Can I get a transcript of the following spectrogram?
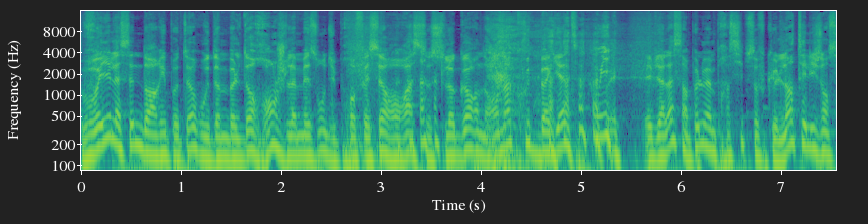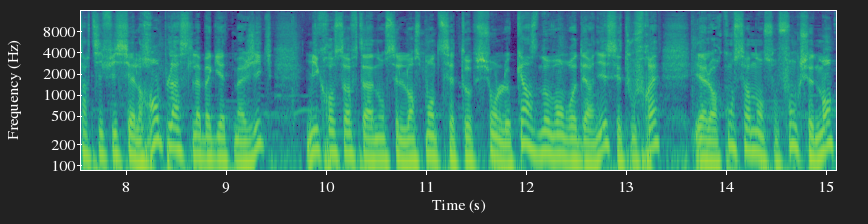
Vous voyez la scène dans Harry Potter où Dumbledore range la maison du professeur Horace Slughorn en un coup de baguette? Oui. Eh bien là, c'est un peu le même principe, sauf que l'intelligence artificielle remplace la baguette magique. Microsoft a annoncé le lancement de cette option le 15 novembre dernier, c'est tout frais. Et alors, concernant son fonctionnement,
